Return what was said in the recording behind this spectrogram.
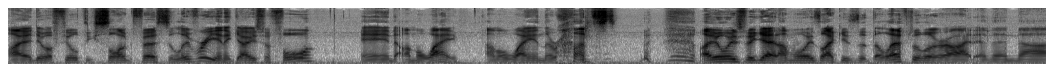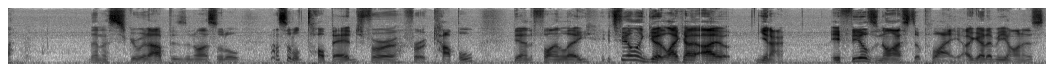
I do a filthy slog first delivery, and it goes for four, and I'm away. I'm away in the runs. I always forget. I'm always like, is it the left or the right? And then uh, then I screw it up. Is a nice little nice little top edge for a, for a couple down the fine leg. It's feeling good. Like I, I you know, it feels nice to play. I got to be honest.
